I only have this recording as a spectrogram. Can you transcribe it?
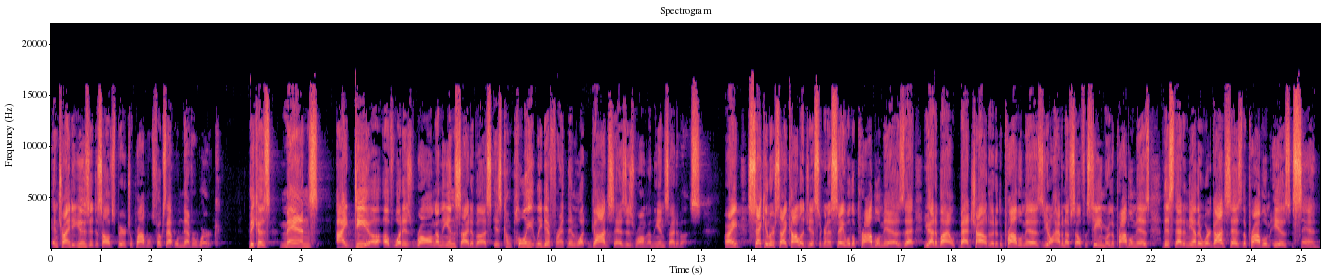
and trying to use it to solve spiritual problems. Folks, that will never work. Because man's idea of what is wrong on the inside of us is completely different than what God says is wrong on the inside of us. All right? Secular psychologists are going to say, well, the problem is that you had a bad childhood, or the problem is you don't have enough self esteem, or the problem is this, that, and the other, where God says the problem is sin.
